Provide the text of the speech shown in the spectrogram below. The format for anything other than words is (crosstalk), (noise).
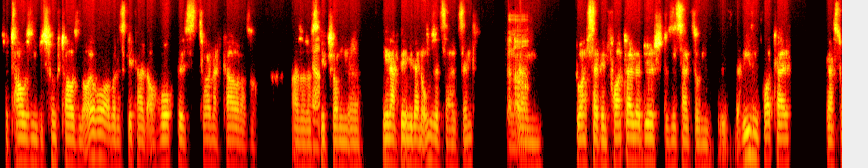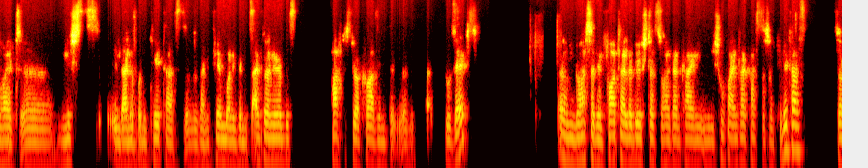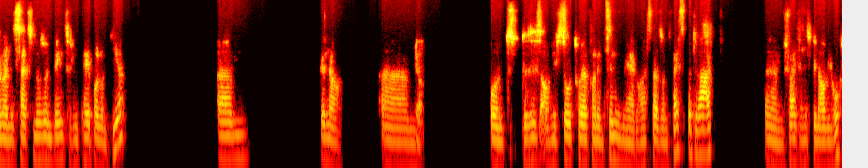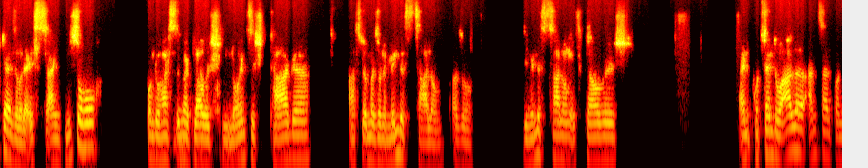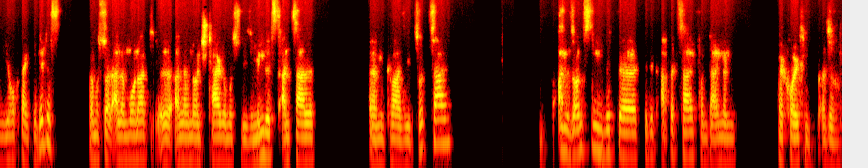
so 1000 bis 5000 Euro, aber das geht halt auch hoch bis 200k oder so. Also das ja. geht schon, äh, je nachdem wie deine Umsätze halt sind. Genau. Ähm, du hast halt den Vorteil dadurch, das ist halt so ein, Riesenvorteil, dass du halt äh, nichts in deiner Bonität hast. Also deine Firmenbonität, wenn du jetzt Einzelunternehmer bist, haftest du ja quasi mit, äh, du selbst. Ähm, du hast ja den Vorteil dadurch, dass du halt dann keinen Schufa-Eintrag hast, dass du einen Kredit hast sondern es ist halt nur so ein Ding zwischen PayPal und dir. Ähm, genau. Ähm, ja. Und das ist auch nicht so teuer von den Zinsen her. Du hast da so einen Festbetrag. Ähm, ich weiß nicht genau, wie hoch der ist, aber der ist eigentlich nicht so hoch. Und du hast immer, glaube ich, 90 Tage, hast du immer so eine Mindestzahlung. Also die Mindestzahlung ist, glaube ich, eine prozentuale Anzahl von wie hoch dein Kredit ist. Da musst du halt alle Monat, äh, alle 90 Tage musst du diese Mindestanzahl ähm, quasi zurückzahlen. Ansonsten wird der Kredit abbezahlt von deinen Verkäufen, also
